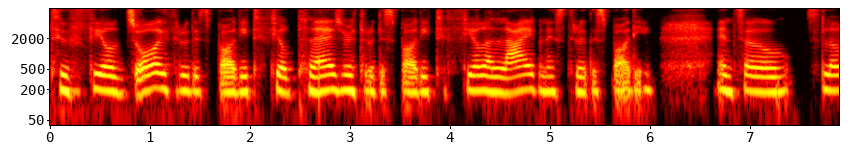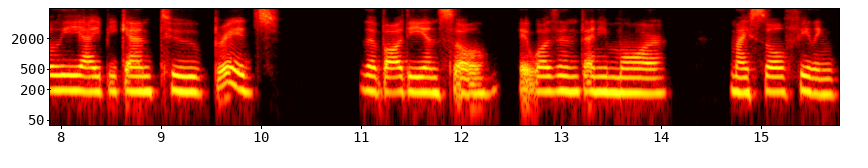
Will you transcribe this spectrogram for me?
to feel joy through this body, to feel pleasure through this body, to feel aliveness through this body. And so slowly I began to bridge the body and soul. It wasn't anymore my soul feeling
